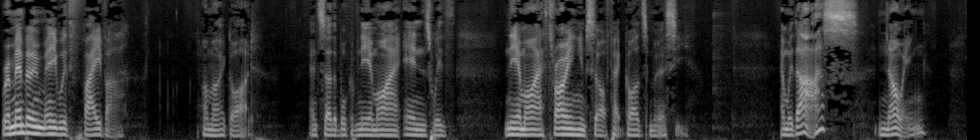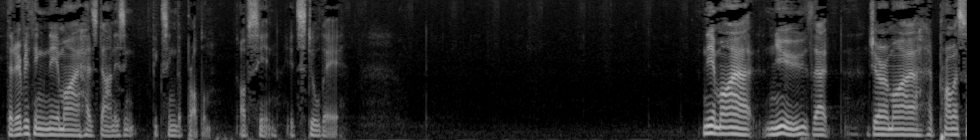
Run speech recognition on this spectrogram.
Remember me with favour oh my God. And so the book of Nehemiah ends with Nehemiah throwing himself at God's mercy. And with us knowing that everything Nehemiah has done isn't fixing the problem of sin, it's still there. Nehemiah knew that Jeremiah had promised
